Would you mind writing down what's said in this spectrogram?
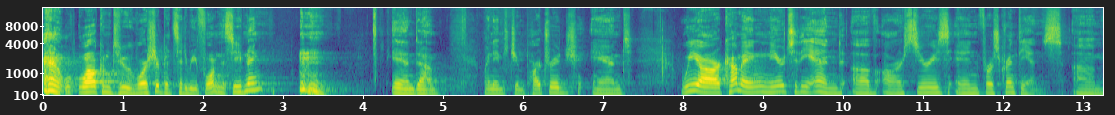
Welcome to worship at City Reform this evening. and um, my name is Jim Partridge, and we are coming near to the end of our series in First Corinthians. Um,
